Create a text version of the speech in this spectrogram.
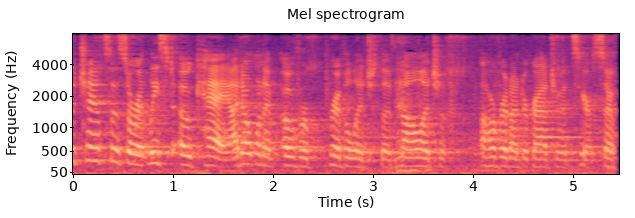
the chances are at least okay. I don't want to overprivilege the knowledge of Harvard undergraduates here, so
